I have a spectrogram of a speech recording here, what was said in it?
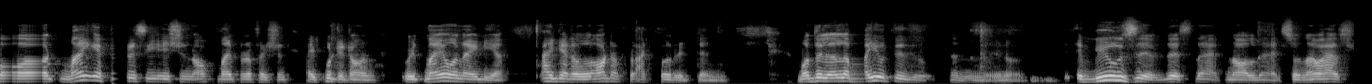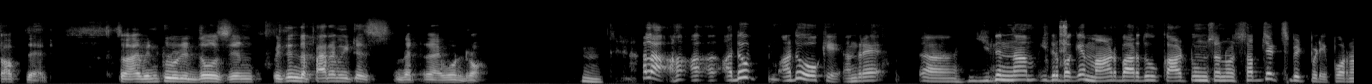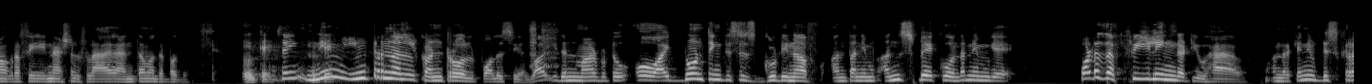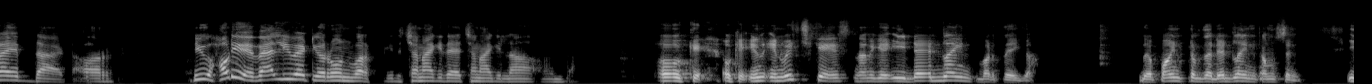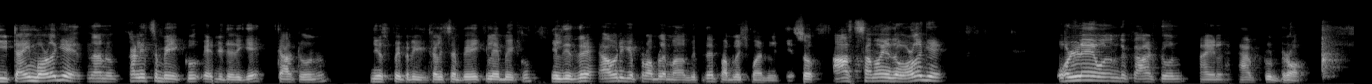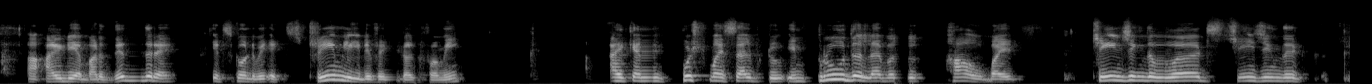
for my appreciation of my profession, I put it on with my own idea. I get a lot of flack for it. And ಮೊದಲೆಲ್ಲ ಬೈಯುತ್ತಿದ್ರು and you know abusive this that and all that so now i have stopped that so So I've included those in within the parameters that I won't draw. ಅಲ್ಲ ಅ- ಅ- ಅದು ಅದು okay ಅಂದ್ರೆ ಆ, ಇದನ್ನ ಇದ್ರ ಬಗ್ಗೆ ಮಾಡಬಾರ್ದು ಕಾರ್ಟೂನ್ಸ್ ಅನ್ನೋ ಸಬ್ಜೆಕ್ಟ್ಸ್ ಬಿಟ್ಬಿಡಿ ಪೋರ್ನೋಗ್ರಫಿ ನ್ಯಾಷನಲ್ ಫ್ಲಾಗ್ ಅಂತ ಅದ್ರ ಬಗ್ಗೆ Okay. Saying ನಿಮ್ ಇಂಟರ್ನಲ್ ಕಂಟ್ರೋಲ್ ಪಾಲಿಸಿ ಅಲ್ವಾ? ಇದನ್ನ ಮಾಡ್ಬಿಟ್ಟು ಓ I don't think this is good enough ಅಂತ ನಿಮ್ಗೆ ಅನ್ಸ್ಬೇಕು ಅಂದ್ರೆ ನಿಮ್ಗೆ what is the feeling that you have ಅಂದ್ರೆ can you describe that are you how do you evaluate your own work ಇದು ಚೆನ್ನಾಗಿದೆ ಚೆನ್ನಾಗಿಲ್ಲ ಅಂತ. Okay okay in in which case ನನಗೆ ಈ ಡೆಡ್ಲೈನ್ ಬರುತ್ತೆ ಈಗ. The point of the deadline comes in ಈ ಟೈಮ್ ಒಳಗೆ ನಾನು ಕಳಿಸಬೇಕು ಎಡಿಟರ್ಗೆ ಕಾರ್ಟೂನ್ ನ್ಯೂಸ್ ಪೇಪರ್ಗೆ ಕಳಿಸಬೇಕಲೇಬೇಕು ಇಲ್ದಿದ್ರೆ ಅವರಿಗೆ ಪ್ರಾಬ್ಲಮ್ ಆಗುತ್ತೆ ಪಬ್ಲಿಷ್ ಮಾಡ್ಲಿಕ್ಕೆ ಸೊ ಆ ಸಮಯದ ಒಳಗೆ ಒಳ್ಳೆ ಒಂದು cartoon I have to draw ಆ idea ಬರ್ದಿದ್ರೆ it's going to be extremely difficult for me I can push myself to improve the level. How? By changing the words, changing the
